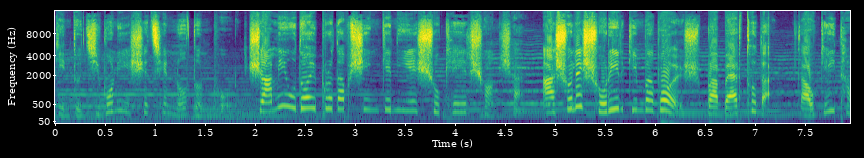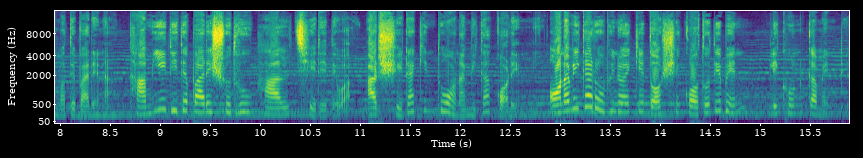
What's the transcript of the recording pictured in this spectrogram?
কিন্তু জীবনে এসেছে নতুন ভোর। স্বামী উদয় প্রতাপ সিংকে নিয়ে সুখের সংসার। আসলে শরীর কিংবা বয়স বা ব্যর্থতা কাউকেই থামাতে পারে না। থামিয়ে দিতে পারে শুধু হাল ছেড়ে দেওয়া। আর সেটা কিন্তু অনামিকা করেননি। অনামিকার অভিনয়কে দশে কত দেবেন? লিখুন কমেন্টে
